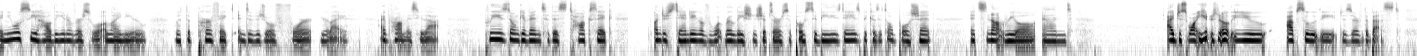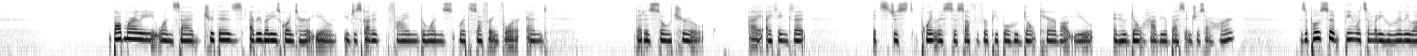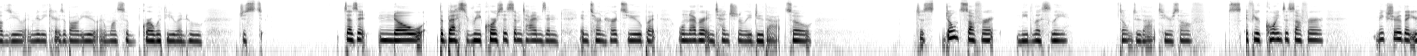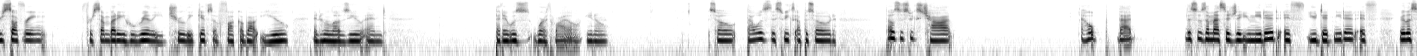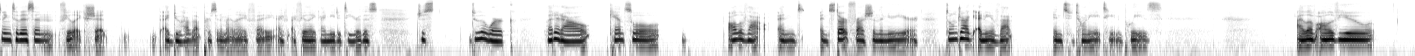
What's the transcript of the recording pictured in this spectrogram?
and you will see how the universe will align you with the perfect individual for your life. I promise you that. Please don't give in to this toxic understanding of what relationships are supposed to be these days because it's all bullshit. It's not real. And I just want you to know that you absolutely deserve the best. Bob Marley once said, Truth is, everybody's going to hurt you. You just got to find the ones worth suffering for. And that is so true. I, I think that it's just pointless to suffer for people who don't care about you and who don't have your best interests at heart, as opposed to being with somebody who really loves you and really cares about you and wants to grow with you and who just doesn't know the best recourses sometimes and in turn hurts you, but will never intentionally do that. So just don't suffer needlessly. Don't do that to yourself. If you're going to suffer, make sure that you're suffering for somebody who really truly gives a fuck about you and who loves you and that it was worthwhile, you know? So that was this week's episode. That was this week's chat. I hope that this was a message that you needed if you did need it. If you're listening to this and feel like shit, I do have that person in my life. I, I, I feel like I needed to hear this. Just do the work, let it out, cancel all of that and and start fresh in the new year. Don't drag any of that into 2018, please. I love all of you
